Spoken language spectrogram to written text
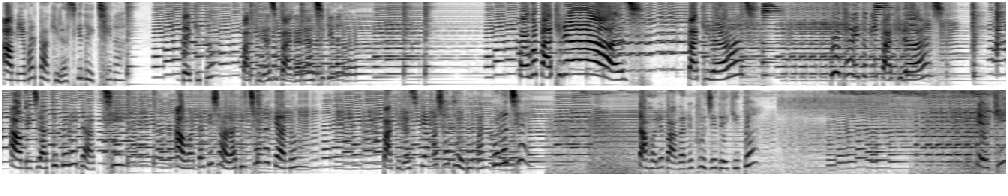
আমি আমার পাখিরাজকে দেখছি না। দেখি তো, পাখিরাজ বাগানে আছে কিনা? ওগো পাখিরাজ! পাখিরাজ! কোথায় তুমি পাখিরাজ? আমি যে এত করে ডাকছি, আমার ডাকে সাড়া দিচ্ছ না কেন? পাখিরাজ কি আমার সাথে অভিমান করেছে? তাহলে বাগানে খুঁজে দেখি তো। দেখি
